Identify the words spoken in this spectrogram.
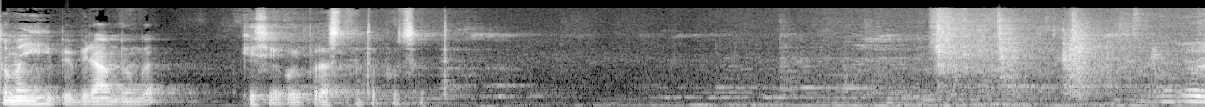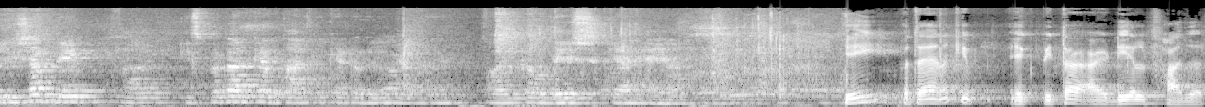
तो मैं यहीं पे विराम दूँगा। किसी का कोई प्रश्न तो पूछ सकते ऋषभ देव किस प्रकार के अवतार की कैटेगरी में आते हैं और इनका उद्देश्य क्या है यही बताया ना कि एक पिता आइडियल फादर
